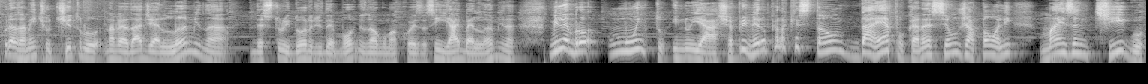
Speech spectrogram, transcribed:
curiosamente o título na verdade é Lâmina Destruidora de Demônios, né, alguma coisa assim, Yaiba é lâmina, me lembrou muito Inuyasha, primeiro pela questão da época, né, ser um Japão ali mais antigo,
